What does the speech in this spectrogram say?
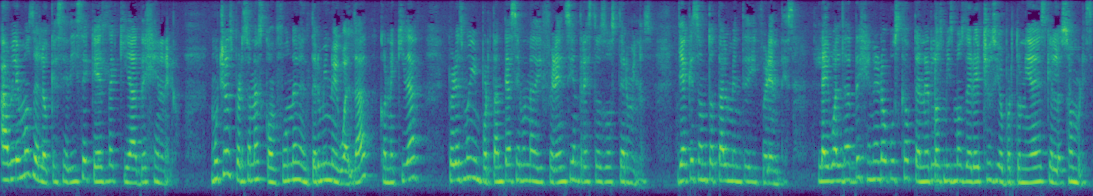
Hablemos de lo que se dice que es la equidad de género. Muchas personas confunden el término igualdad con equidad, pero es muy importante hacer una diferencia entre estos dos términos, ya que son totalmente diferentes. La igualdad de género busca obtener los mismos derechos y oportunidades que los hombres,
